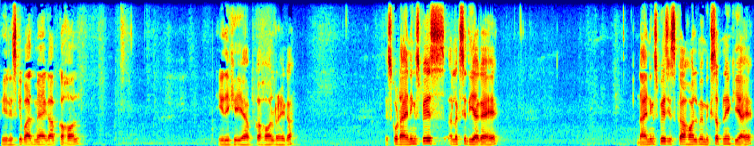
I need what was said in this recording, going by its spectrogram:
फिर इसके बाद में आएगा आपका हॉल। ये देखिए, ये आपका हॉल रहेगा। इसको डाइनिंग स्पेस अलग से दिया गया है। डाइनिंग स्पेस इसका हॉल में मिक्सअप ने किया है।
